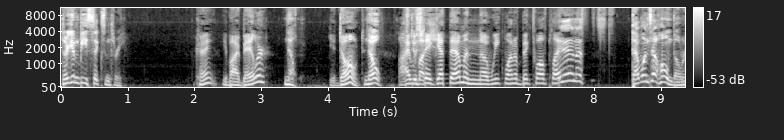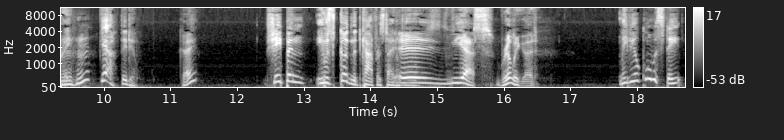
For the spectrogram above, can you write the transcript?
They're going to be six and three. Okay. You buy Baylor? No. You don't. No. Iowa State get them in uh, week one of Big Twelve play. Yeah, that one's at home though, right? Mm-hmm. Yeah, they do. Okay. Shapen, he was good in the conference title. Uh, yes, really good. Maybe Oklahoma State.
